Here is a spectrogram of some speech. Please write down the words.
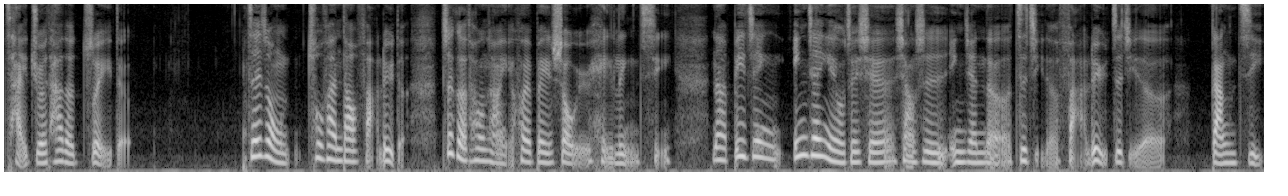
裁决他的罪的。这种触犯到法律的，这个通常也会被授予黑令旗。那毕竟阴间也有这些，像是阴间的自己的法律、自己的纲纪，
